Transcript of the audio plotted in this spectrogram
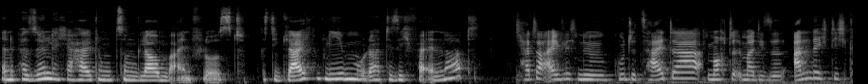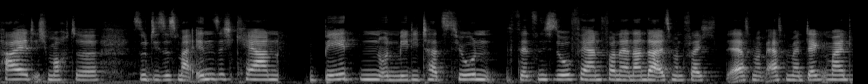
deine persönliche Haltung zum Glauben beeinflusst? Ist die gleich geblieben oder hat die sich verändert? Ich hatte eigentlich eine gute Zeit da. Ich mochte immer diese Andächtigkeit. Ich mochte so dieses Mal in sich kehren. Beten und Meditation ist jetzt nicht so fern voneinander, als man vielleicht erstmal im ersten Moment denken meint.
